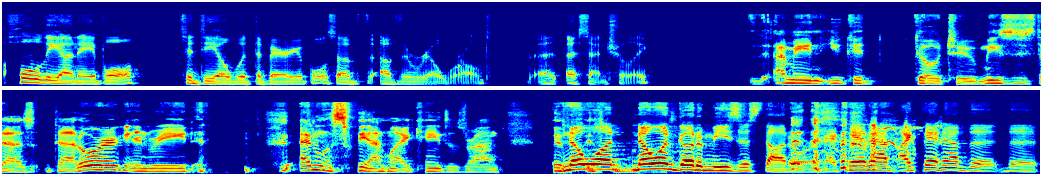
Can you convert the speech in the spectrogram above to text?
wholly unable to deal with the variables of of the real world essentially. I mean you could go to mises.org and read endlessly on why keynes was wrong. If, no one if... no one go to mises.org i can't have i can't have the the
